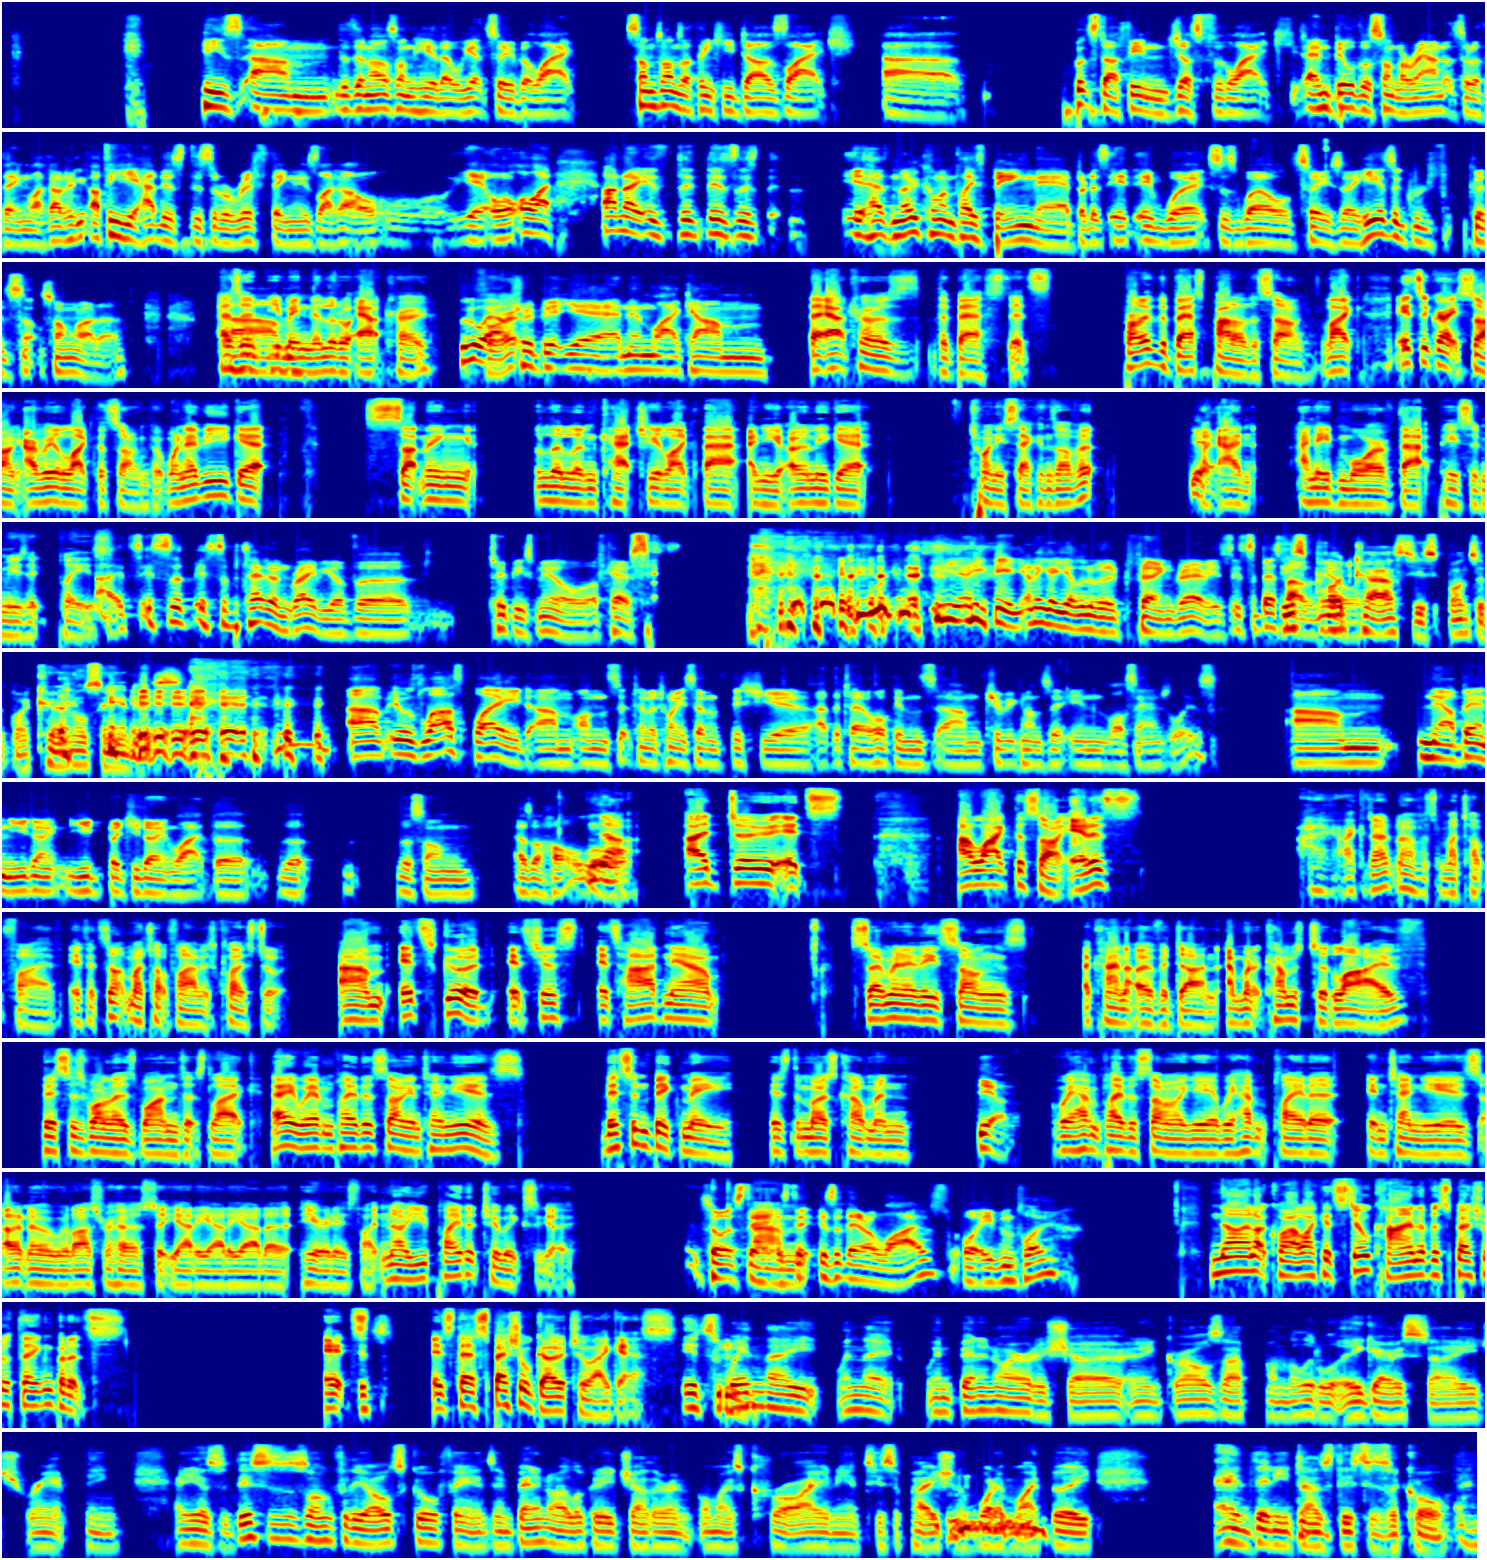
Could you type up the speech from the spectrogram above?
he's um. There's another song here that we'll get to, but like sometimes I think he does like uh put stuff in just for like and build a song around it sort of thing. Like I think I think he had this this little riff thing. And he's like, oh yeah, or, or I, I don't know. There's this. It has no commonplace being there, but it it works as well too. So he is a good good songwriter. As um, you mean the little outro? Little outro it? bit, yeah. And then like um the outro is the best. It's probably the best part of the song. Like it's a great song. I really like the song, but whenever you get something little and catchy like that and you only get 20 seconds of it, yeah. Like, I I need more of that piece of music, please. Uh, it's it's the it's the potato and gravy of the two piece meal of course. you only get a little bit of paying gravy. It's, it's the best this part of the podcast is sponsored by Colonel Sanders. um, it was last played um, on September 27th this year at the Taylor Hawkins um, tribute concert in Los Angeles. Um, now, Ben, you don't, you but you don't like the the the song as a whole. Or? No, I do. It's I like the song. It is. I, I don't know if it's my top five. If it's not my top five, it's close to it. Um, it's good. It's just it's hard now so many of these songs are kind of overdone. And when it comes to live, this is one of those ones that's like, hey, we haven't played this song in 10 years. This and Big Me is the most common. Yeah. We haven't played this song all year. We haven't played it in 10 years. I don't know when we last rehearsed it, yada, yada, yada. Here it is. Like, no, you played it two weeks ago. So it's there. Um, is it there alive or even flow? No, not quite. Like, it's still kind of a special thing, but it's. It's, it's it's their special go-to, I guess. It's mm. when they when they when Ben and I are at a show and he grows up on the little ego stage ramp thing, and he goes, "This is a song for the old school fans." And Ben and I look at each other and almost cry in anticipation of what it might be. And then he does this as a call. you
